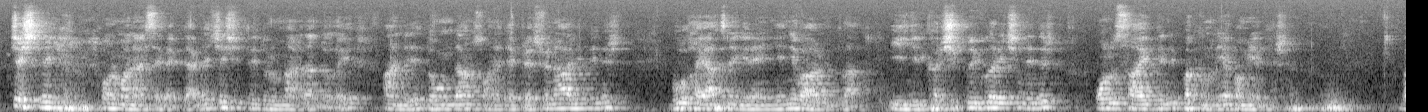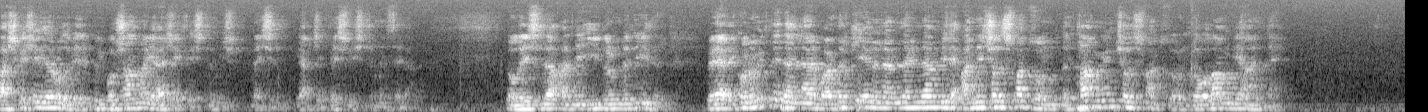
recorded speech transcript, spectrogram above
Çeşitli hormonal sebeplerle, çeşitli durumlardan dolayı anne doğumdan sonra depresyon halindedir. Bu hayatına giren yeni varlıkla ilgili karışık duygular içindedir. Onu sahiplenip bakımını yapamayabilir. Başka şeyler olabilir. Bir boşanma gerçekleştirmiş, gerçekleşmiştir mesela. Dolayısıyla anne iyi durumda değildir. Veya ekonomik nedenler vardır ki en önemlilerinden biri anne çalışmak zorunda, tam gün çalışmak zorunda olan bir anne.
